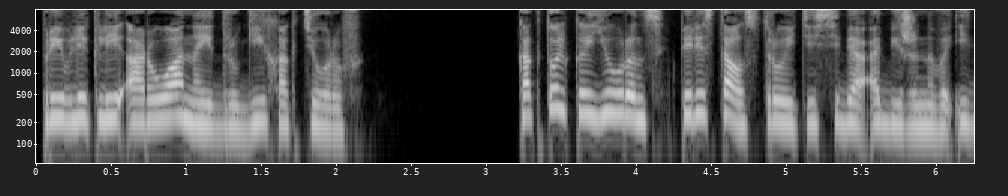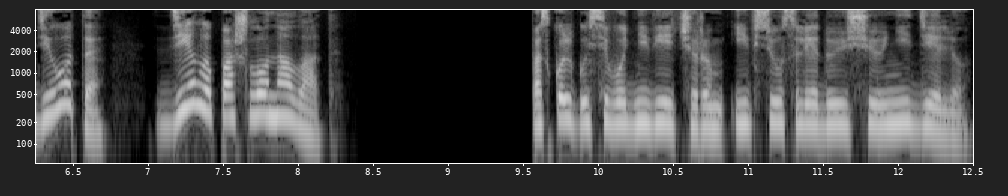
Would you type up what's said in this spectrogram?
привлекли Аруана и других актеров. Как только Юранс перестал строить из себя обиженного идиота, дело пошло на лад. Поскольку сегодня вечером и всю следующую неделю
